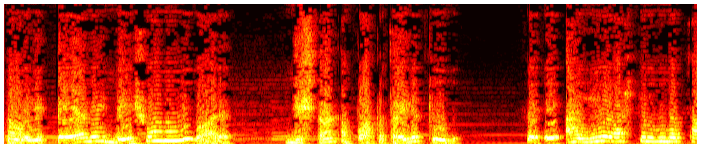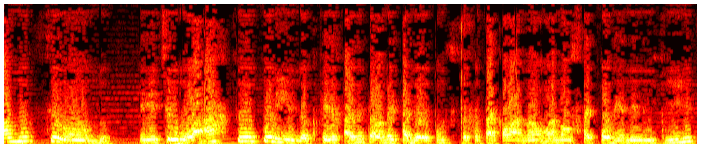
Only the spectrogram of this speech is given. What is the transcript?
Não, ele pega e deixa o anão embora. Destranca a porta para ele tudo. Ali eu acho que ele ainda estava oscilando entre o Arthur e o Coringa, porque ele faz aquela brincadeira como se fosse atacar o anão, o anão sai correndo, ele ri,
